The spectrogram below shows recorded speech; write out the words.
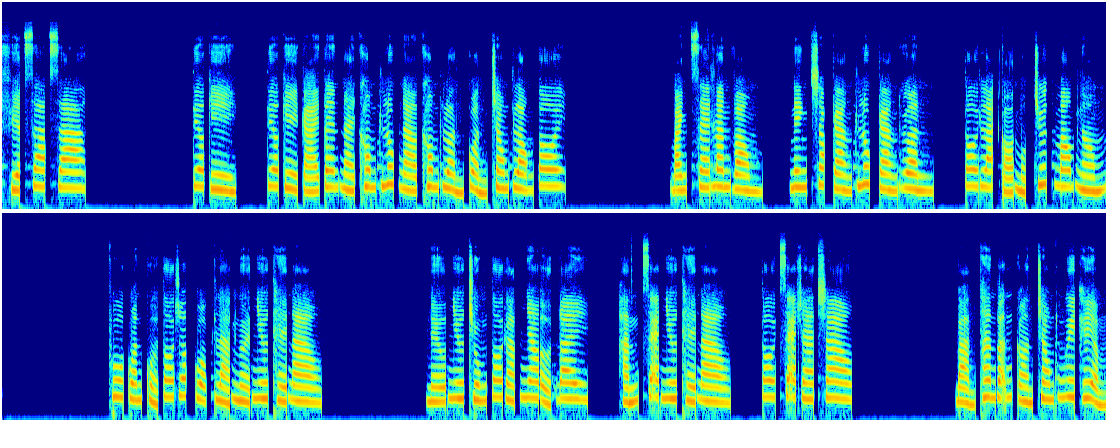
phía xa xa. Tiêu kỳ, tiêu kỳ cái tên này không lúc nào không luẩn quẩn trong lòng tôi. Bánh xe lăn vòng, ninh sóc càng lúc càng gần, tôi lại có một chút mong ngóng. Phu quân của tôi rốt cuộc là người như thế nào? Nếu như chúng tôi gặp nhau ở đây, hắn sẽ như thế nào? Tôi sẽ ra sao? Bản thân vẫn còn trong nguy hiểm,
